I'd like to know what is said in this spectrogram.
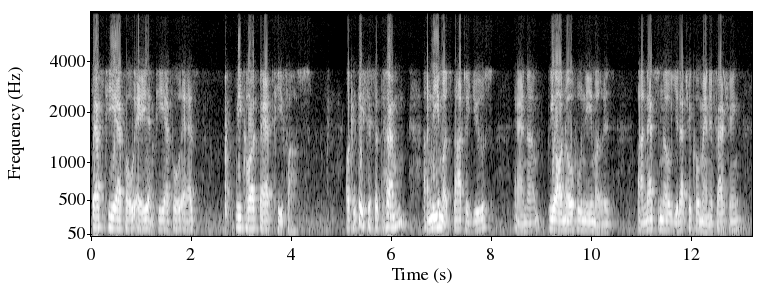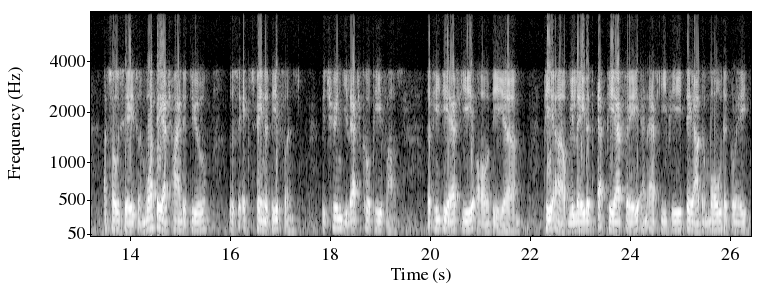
That's PFOA and PFOS. We call it bad PFAS. Okay, this is a term uh, NEMA start to use, and um, we all know who NEMA is, uh, National Electrical Manufacturing Association. What they are trying to do is explain the difference between electrical PFAS the PTFE or the uh, P, uh, related PFA and FEP, they are the mold grade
